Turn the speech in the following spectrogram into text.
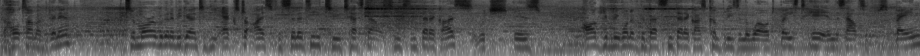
the whole time I've been here. Tomorrow, we're going to be going to the Xtraice facility to test out some synthetic ice, which is arguably one of the best synthetic ice companies in the world, based here in the south of Spain.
